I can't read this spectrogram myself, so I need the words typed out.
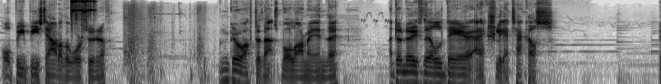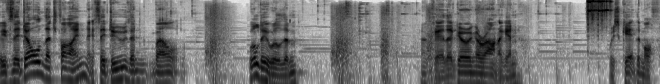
Or be beast out of the war soon enough. And go after that small army in there. I don't know if they'll dare actually attack us. If they don't, that's fine. If they do, then, well, we'll deal with them. Okay, they're going around again. We scared them off.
